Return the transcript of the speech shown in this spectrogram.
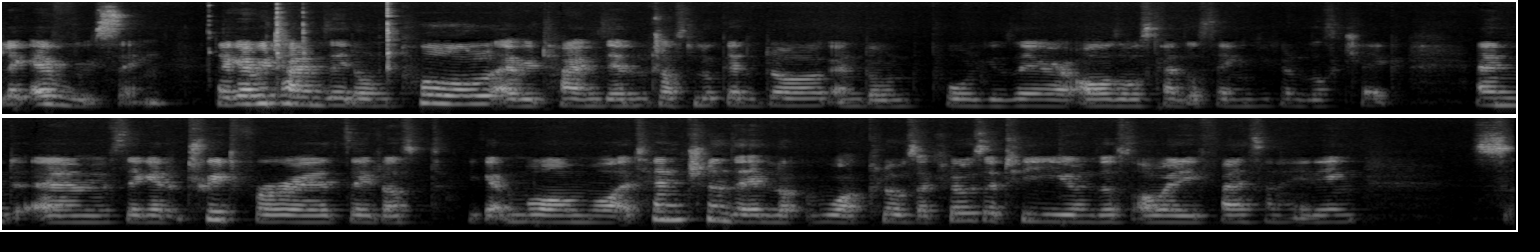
like everything. Like every time they don't pull, every time they just look at a dog and don't pull you there, all those kinds of things you can just click and um, if they get a treat for it, they just get more and more attention. They look, walk closer, closer to you, and that's already fascinating so,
